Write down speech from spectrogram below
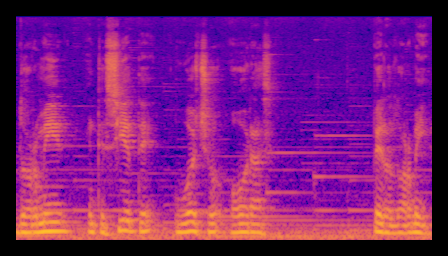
dormir entre 7 u 8 horas, pero dormir,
